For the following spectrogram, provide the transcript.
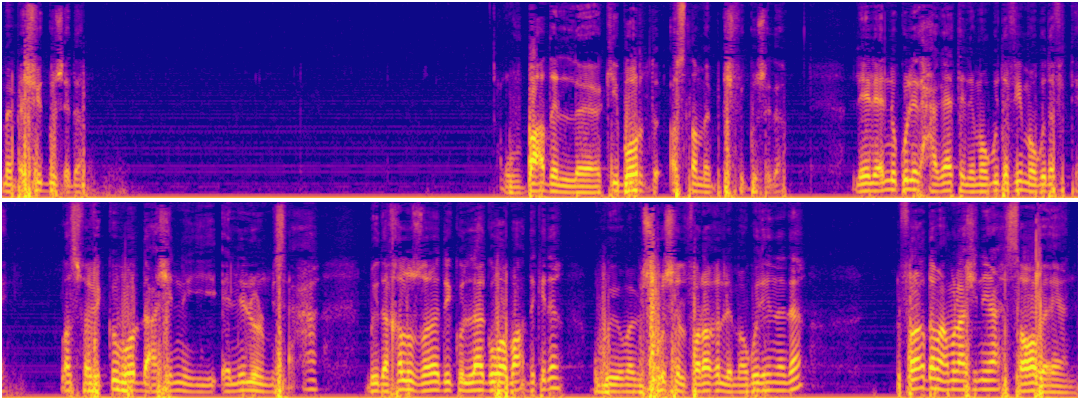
ما يبقاش فيه الجزء ده. وفي بعض الكيبورد أصلا ما يبقاش فيه الجزء ده. ليه؟ لأن كل الحاجات اللي موجودة فيه موجودة في التاني. خلاص ففي الـ keyboard عشان يقللوا المساحة. بيدخلوا الزراير دي كلها جوه بعض كده وما بيسيبوش الفراغ اللي موجود هنا ده. الفراغ ده معمول عشان يريح الصوابع يعني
